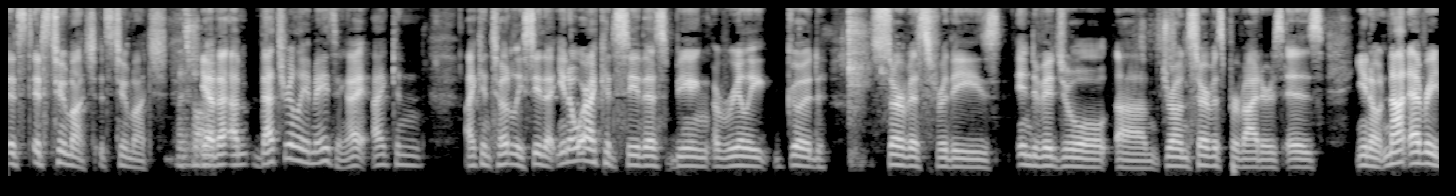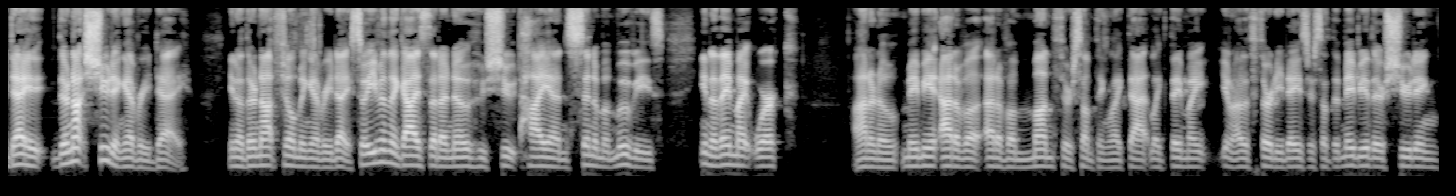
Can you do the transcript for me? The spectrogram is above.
it's it's too much. It's too much. That's Yeah, that um, that's really amazing. I I can I can totally see that. You know where I could see this being a really good service for these individual um, drone service providers is, you know, not every day they're not shooting every day. You know, they're not filming every day. So even the guys that I know who shoot high end cinema movies, you know, they might work. I don't know, maybe out of a out of a month or something like that. Like they might, you know, out of thirty days or something. Maybe they're shooting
